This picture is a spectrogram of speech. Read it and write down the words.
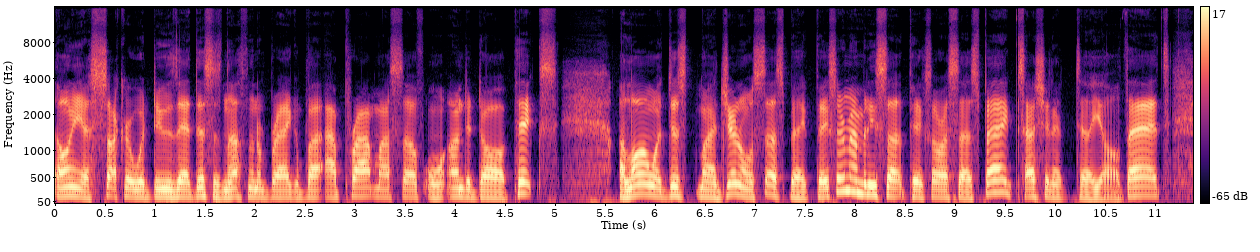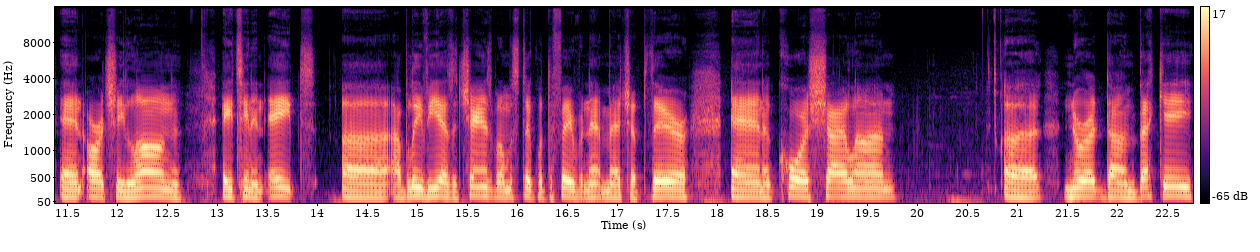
Only a sucker would do that. This is nothing to brag about. I pride myself on underdog picks, along with just my general suspect picks. I Remember, these sub picks are suspects. I shouldn't tell you all that. And Archie Long, 18 and 8. Uh, I believe he has a chance, but I'm gonna stick with the favorite in that matchup there. And of course, Shylon uh, Nuerdanbieke.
